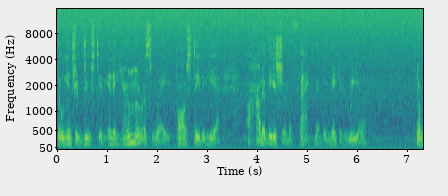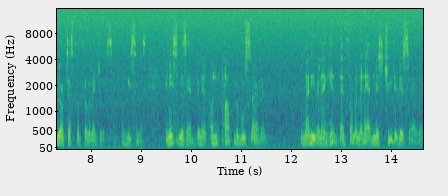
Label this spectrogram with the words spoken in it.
Though he introduced it in a humorous way, Paul stated here, the heart of the issue, the fact that would make it real, a real test for to accept Onesimus. Onesimus had been an unprofitable servant. There's not even a hint that Philemon had mistreated his servant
